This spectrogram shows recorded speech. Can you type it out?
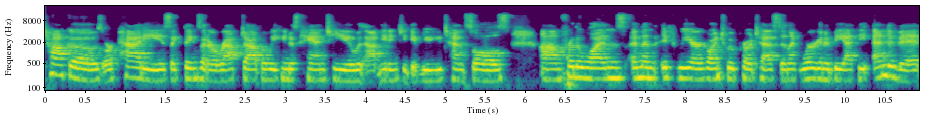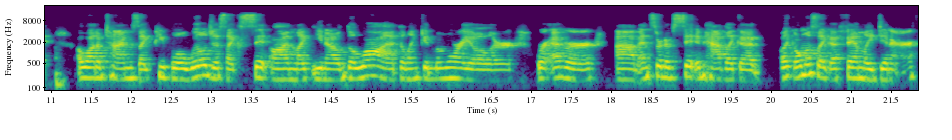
tacos or patties like things that are wrapped up and we can just hand to you without needing to give you utensils um, for the ones. And then if we are going to a protest and like we're going to be at the end of it a lot of times like people will just like sit on like you know the lawn at the lincoln memorial or wherever um, and sort of sit and have like a like almost like a family dinner.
